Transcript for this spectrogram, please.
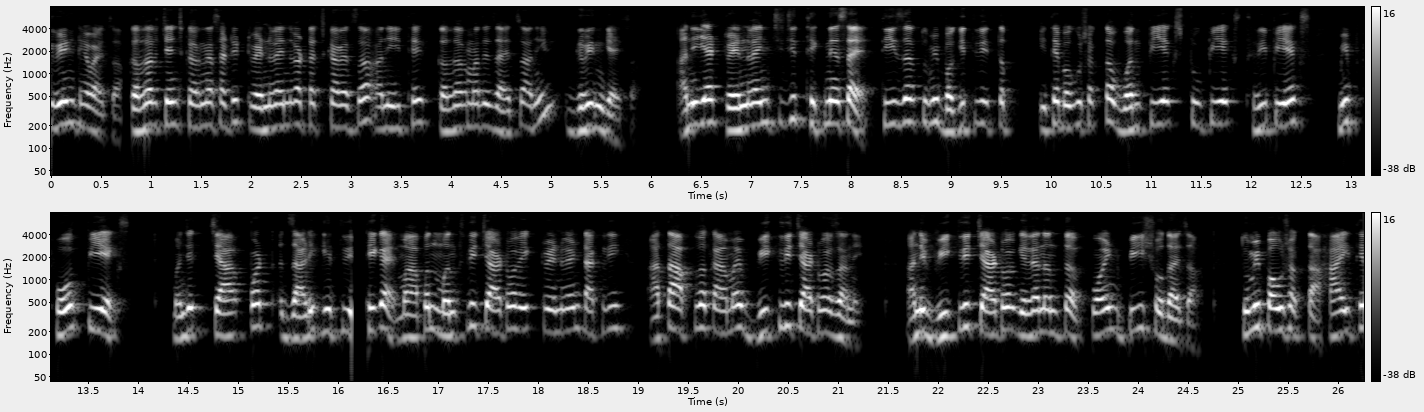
ग्रीन ठेवायचा. कलर चेंज करण्यासाठी ट्रेंड लाईनला टच करायचं आणि इथे कलरमध्ये जायचं आणि ग्रीन घ्यायचं. आणि या ट्रेंड लाईनची जी थिकनेस आहे ती जर तुम्ही बघितली तर इथे बघू शकता one P X two P X three P X मी फोर पी एक्स म्हणजे चारपट जाडी घेतली. ठीक आहे मग आपण मंथली चार्टवर एक ट्रेंड लाईन टाकली. आता आपलं काम आहे विकली चार्टवर जाणे. आणि विकली चार्टवर गेल्यानंतर पॉईंट बी शोधायचा. तुम्ही पाहू शकता हा इथे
